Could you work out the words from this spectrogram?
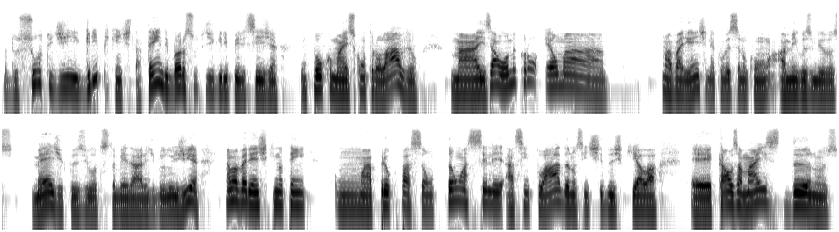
do surto de gripe que a gente está tendo, embora o surto de gripe ele seja um pouco mais controlável, mas a Omicron é uma, uma variante, né, conversando com amigos meus médicos e outros também da área de biologia, é uma variante que não tem uma preocupação tão acentuada no sentido de que ela é, causa mais danos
